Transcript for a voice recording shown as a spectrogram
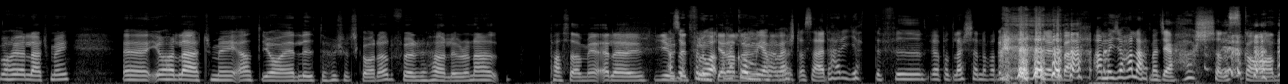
Vad har jag lärt mig? Eh, jag har lärt mig att jag är lite hörselskadad för hörlurarna passar med, eller ljudet Alltså förlåt, funkar här kommer jag med värsta så här. det här är jättefint, vi har fått lära känna varandra bättre. Bara, ja men jag har lärt mig att jag är hörselskadad.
